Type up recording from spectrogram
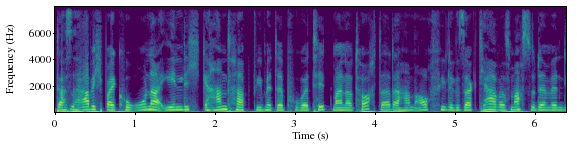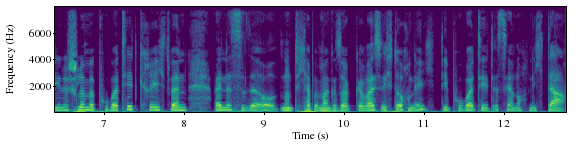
das habe ich bei Corona ähnlich gehandhabt wie mit der Pubertät meiner Tochter. Da haben auch viele gesagt, ja, was machst du denn, wenn die eine schlimme Pubertät kriegt, wenn, wenn es, und ich habe immer gesagt, weiß ich doch nicht, die Pubertät ist ja noch nicht da.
